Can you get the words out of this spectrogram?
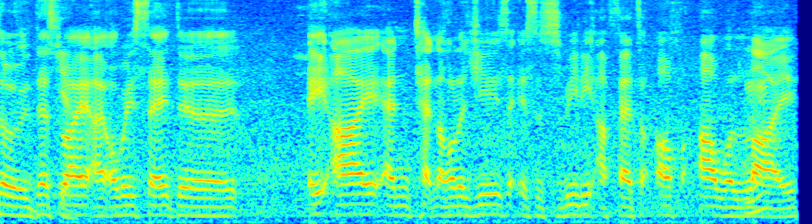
So that's Yeah. why I always say the AI and technologies is really affect of our Mm-hmm. life,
